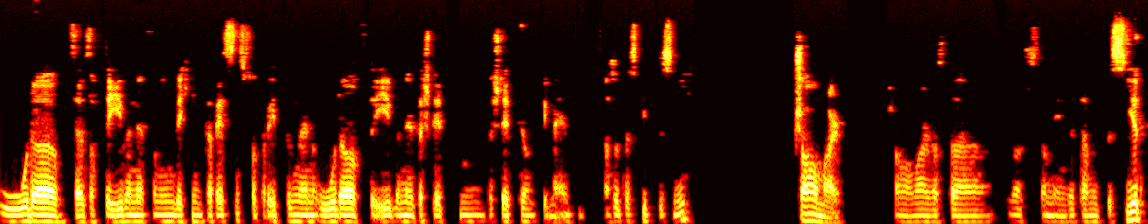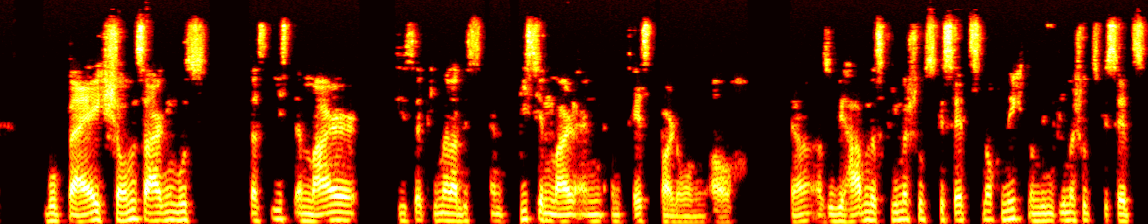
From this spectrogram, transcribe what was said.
oder sei es auf der Ebene von irgendwelchen Interessensvertretungen oder auf der Ebene der Städten, der Städte und Gemeinden. Also das gibt es nicht. Schauen wir mal. Schauen wir mal, was da, was am Ende damit passiert. Wobei ich schon sagen muss, das ist einmal, dieser Klimarat ist ein bisschen mal ein, ein Testballon auch. Ja, also wir haben das Klimaschutzgesetz noch nicht und im Klimaschutzgesetz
